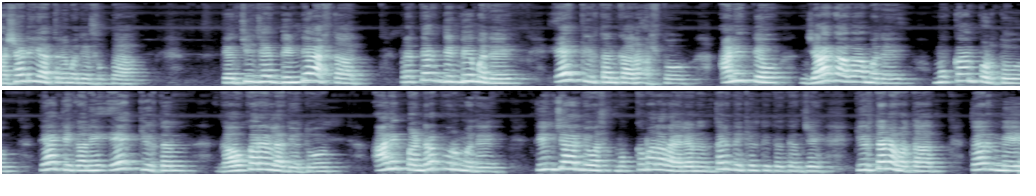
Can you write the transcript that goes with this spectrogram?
आषाढी यात्रेमध्ये सुद्धा त्यांची जे दिंडे असतात प्रत्येक दिंडीमध्ये एक कीर्तनकार असतो आणि तो ज्या गावामध्ये मुक्काम पडतो त्या ठिकाणी एक कीर्तन गावकऱ्यांना देतो आणि पंढरपूरमध्ये तीन चार दिवस मुक्कामाला राहिल्यानंतर देखील तिथं त्यांचे कीर्तनं होतात. तर मी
